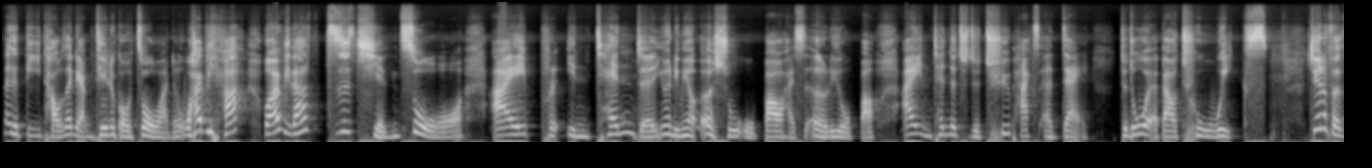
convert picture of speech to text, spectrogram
那个低头在两天就给我做完了，我还比他，我还比他之前做哦。I intended，因为里面有二十五包还是二六包，I intended to do two packs a day to do it about two weeks。Jennifer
